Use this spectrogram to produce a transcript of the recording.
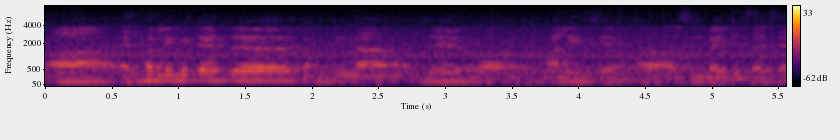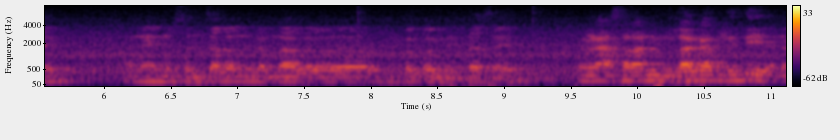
એથર લિમિટેડ કંપનીના જે માલિક છે અસીમભાઈ દેસાઈ સાહેબ અને એનું સંચાલન કરનાર દીપકભાઈ મહેતા સાહેબ. એમણે આ શાળાની મુલાકાત લીધી અને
